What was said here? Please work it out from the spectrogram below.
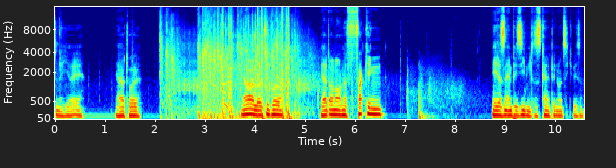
Das Beschissene hier, ey. Ja, toll. Ja, läuft super. Der hat auch noch eine fucking... Nee, das ist ein MP7, das ist keine P90 gewesen.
